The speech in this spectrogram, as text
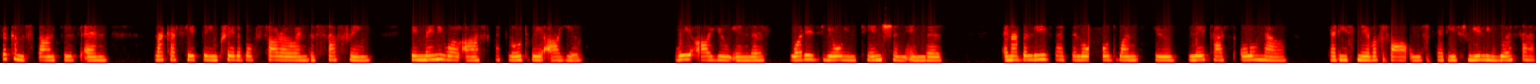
circumstances and, like I said, the incredible sorrow and the suffering, then many will ask, but Lord, where are you? Where are you in this? What is your intention in this? And I believe that the Lord wants to let us all know that He's never far off, that He's really with us,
